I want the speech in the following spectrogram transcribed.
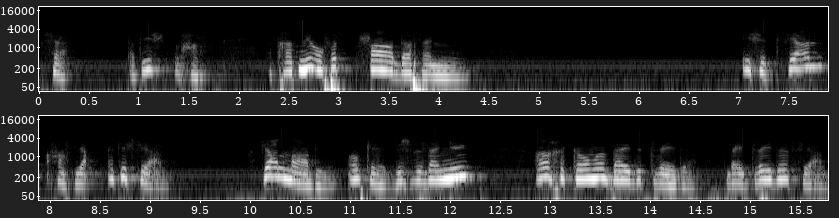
Fa, dat is een harf. Het gaat nu over sadafani. Is het fi'al? Ja, het is fi'al. Fi'al madi. Oké, dus we zijn nu aangekomen bij de tweede. Bij het tweede fi'al,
